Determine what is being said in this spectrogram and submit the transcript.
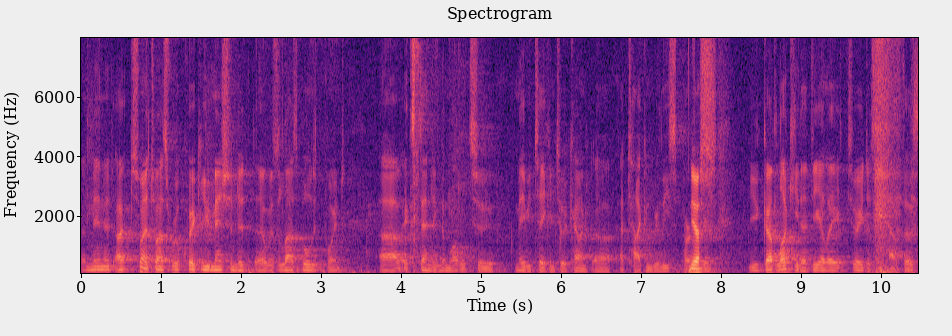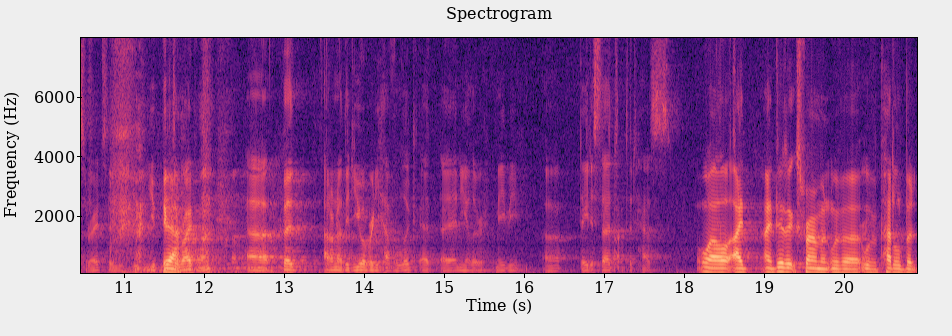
a, a, minute. I just wanted to ask real quick. You mentioned it uh, was the last bullet point, uh, extending the model to maybe take into account uh, attack and release parameters. Yes you got lucky that the LA2A doesn't have those, right? So you, you picked yeah. the right one. Uh, but I don't know, did you already have a look at uh, any other maybe uh, data set that has? Well, I, I did experiment with a, with a pedal, but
